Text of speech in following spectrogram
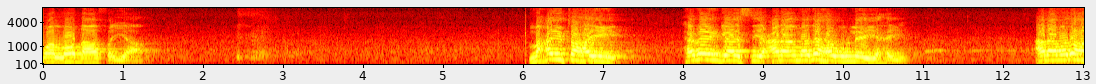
waa loo dhaafayaa maxay tahay habeenkaasi calaamadaha uu leeyahay? Calaamadaha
